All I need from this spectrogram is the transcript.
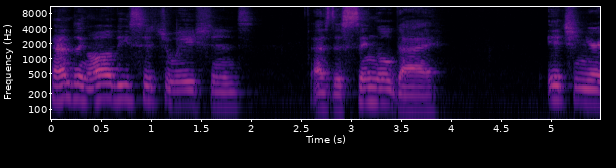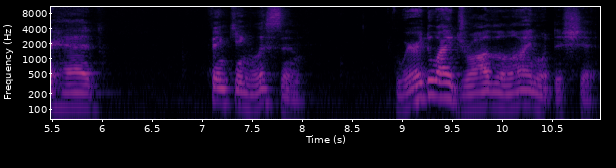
handling all these situations as the single guy, itching your head, thinking, listen, where do I draw the line with this shit?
